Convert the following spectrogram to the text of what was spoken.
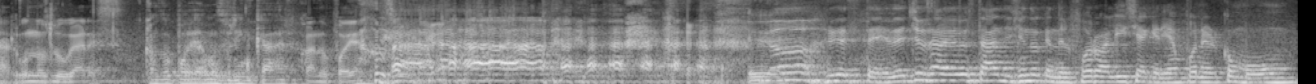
algunos lugares Cuando podíamos brincar. cuando podíamos. No, este, de hecho, ¿sabes? Estaban diciendo que en el foro Alicia querían poner como un,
